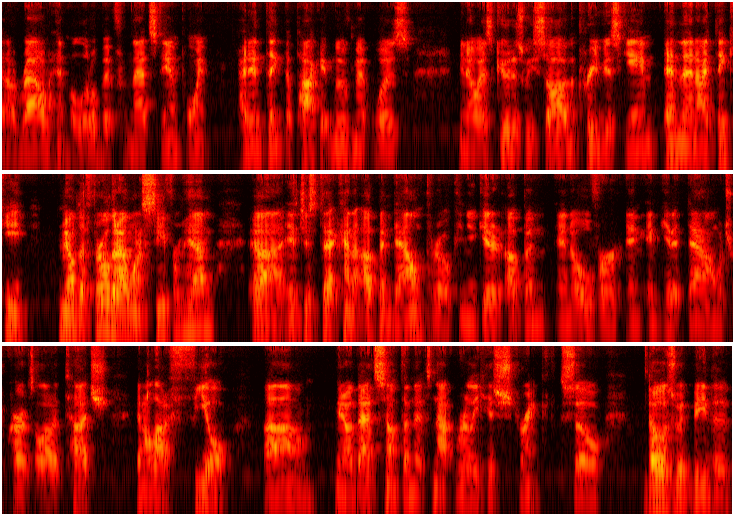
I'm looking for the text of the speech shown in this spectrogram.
uh, rattled him a little bit from that standpoint. I didn't think the pocket movement was you know, as good as we saw in the previous game. And then I think he, you know, the throw that I want to see from him uh, is just that kind of up and down throw. Can you get it up and, and over and, and get it down, which requires a lot of touch and a lot of feel. Um, you know, that's something that's not really his strength. So those would be the,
